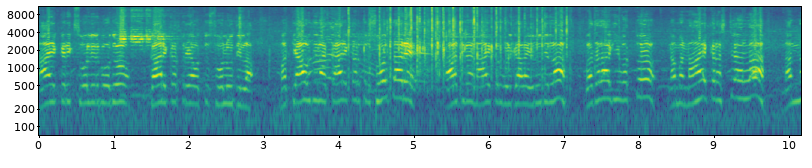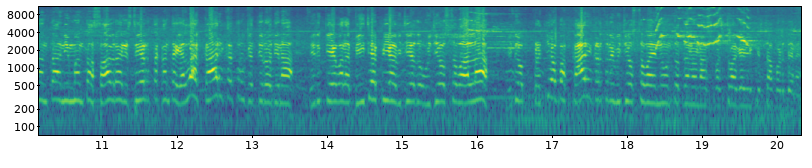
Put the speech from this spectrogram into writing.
ನಾಯಕರಿಗೆ ಸೋಲಿರ್ಬೋದು, ಕಾರ್ಯಕರ್ತರು ಯಾವತ್ತೂ ಸೋಲುವುದಿಲ್ಲ. ಮತ್ತೆ ಯಾವ ದಿನ ಕಾರ್ಯಕರ್ತರು ಸೋಲ್ತಾರೆ, ಆ ದಿನ ನಾಯಕರುಗಳಿಗೆಲ್ಲ ಇರುವುದಿಲ್ಲ. ಬದಲಾಗಿ ಇವತ್ತು ನಮ್ಮ ನಾಯಕರಷ್ಟೇ ಅಲ್ಲ, ನನ್ನಂತ, ನಿಮ್ಮಂತ ಸಾವಿರಾರು ಸೇರ್ತಕ್ಕಂಥ ಎಲ್ಲ ಕಾರ್ಯಕರ್ತರು ಗೆದ್ದಿರೋ ದಿನ. ಇದು ಕೇವಲ ಬಿಜೆಪಿಯ ವಿಜಯದ ವಿಜಯೋತ್ಸವ ಅಲ್ಲ, ಇದು ಪ್ರತಿಯೊಬ್ಬ ಕಾರ್ಯಕರ್ತರ ವಿಜಯೋತ್ಸವ ಎನ್ನುವಂಥದ್ದನ್ನು ನಾನು ಸ್ಪಷ್ಟವಾಗಿ ಹೇಳಲಿಕ್ಕೆ ಇಷ್ಟಪಡ್ತೇನೆ.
